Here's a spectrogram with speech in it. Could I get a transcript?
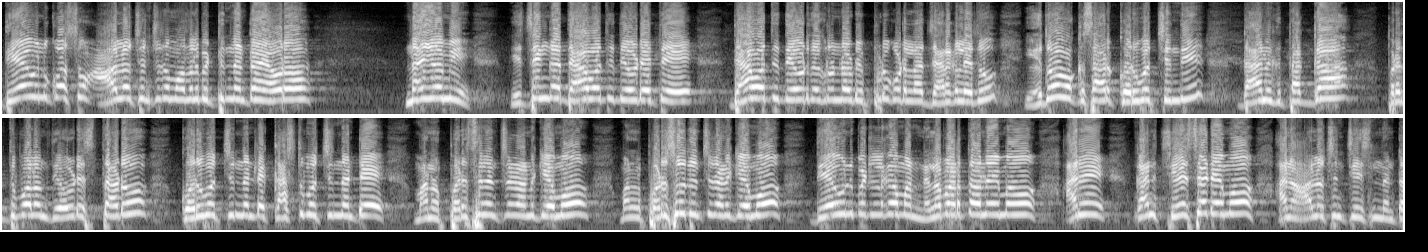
దేవుని కోసం ఆలోచించడం మొదలుపెట్టిందంట ఎవరో? నయోమి. నిజంగా దేవతి దేవుడైతే దేవతి దేవుడి దగ్గర ఉన్నప్పుడు ఎప్పుడు కూడా ఇలా జరగలేదు. ఏదో ఒకసారి కరువు వచ్చింది దానికి తగ్గ ప్రతిఫలం దేవుడు ఇస్తాడు కరువు వచ్చిందంటే కష్టం వచ్చిందంటే మనం పరిశీలించడానికేమో మనల్ని పరిశోధించడానికేమో దేవుని బిడ్డలుగా మనం నిలబడతానేమో అని కానీ చేశాడేమో అని ఆలోచన చేసిందంట.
